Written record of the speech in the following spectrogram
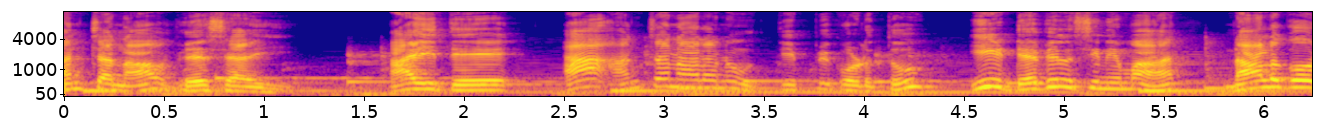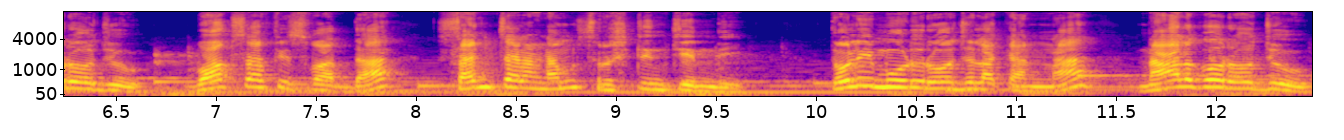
అంచనా వేశాయి. అయితే ఆ అంచనాలను తిప్పికొడుతూ ఈ డెవిల్ సినిమా నాలుగో రోజు బాక్సాఫీస్ వద్ద సంచలనం సృష్టించింది. తొలి మూడు రోజుల కన్నా నాలుగో రోజు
